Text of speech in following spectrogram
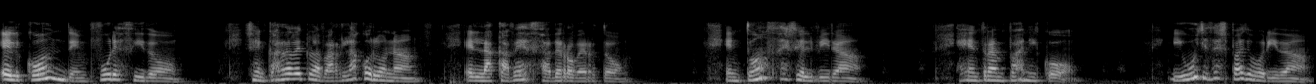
El conde, enfurecido, se encarga de clavar la corona en la cabeza de Roberto. Entonces Elvira entra en pánico y huye despavorida.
